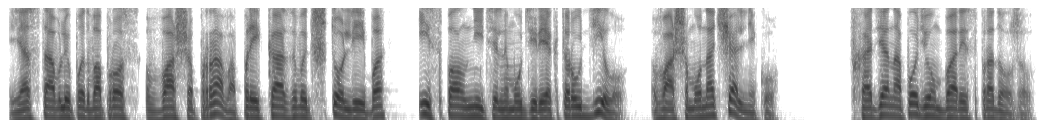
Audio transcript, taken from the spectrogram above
«Я ставлю под вопрос ваше право приказывать что-либо исполнительному директору Дилу, вашему начальнику». Входя на подиум, Баррис продолжил.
